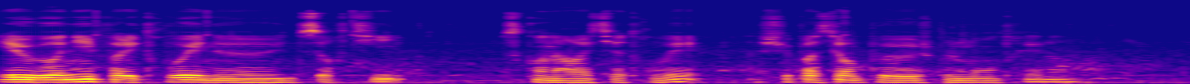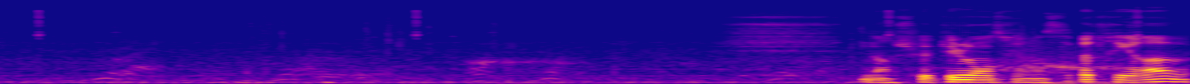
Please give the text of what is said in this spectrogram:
et au grenier il fallait trouver une, une sortie, ce qu'on a réussi à trouver. Je sais pas si on peut, je peux le montrer là. Non, je peux plus le montrer, mais c'est pas très grave.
